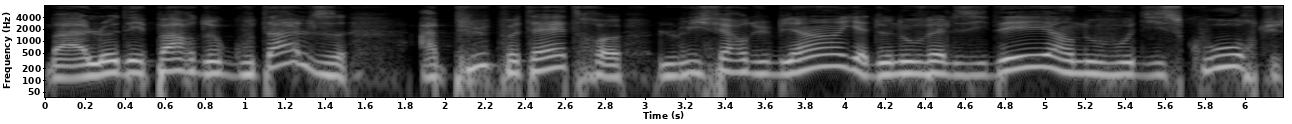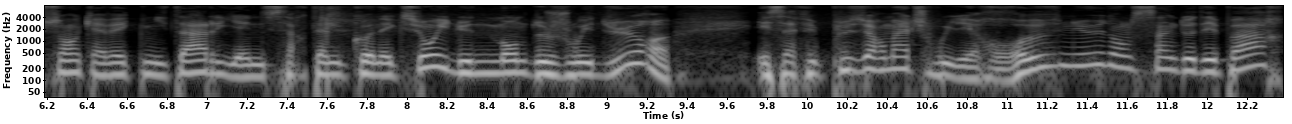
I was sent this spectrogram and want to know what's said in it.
Bah, le départ de Goutals a pu peut-être euh, lui faire du bien. Il y a de nouvelles idées, un nouveau discours. Tu sens qu'avec Mitar, il y a une certaine connexion. Il lui demande de jouer dur. Et ça fait plusieurs matchs où il est revenu dans le 5 de départ.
